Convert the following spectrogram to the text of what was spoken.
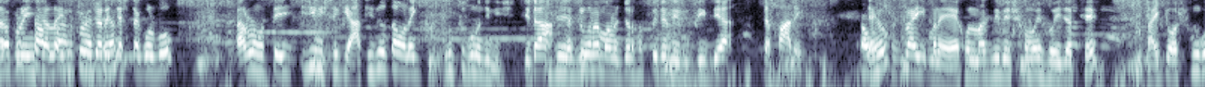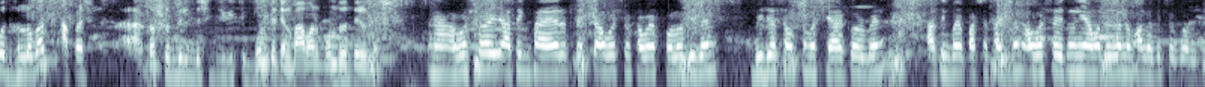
তারপরে ইনশাল্লাহ ফিউচারে চেষ্টা করব। কারণ হচ্ছে এই জিনিসটা কি আতিথ্যতা অনেক গুরুত্বপূর্ণ জিনিস যেটা। মানুষজন হসপিটালের দিক দিয়ে পারে। যাই হোক প্রায় মানে এখন মাগরিবের সময় হয়ে যাচ্ছে। ভাইকে অসংখ্য ধন্যবাদ। আপনার দর্শকদের উদ্দেশ্যে যদি কিছু বলতে চান বা আমার বন্ধুদের উদ্দেশ্যে। না অবশ্যই আতিক ভাইয়ের পেজটা অবশ্যই সবাই ফলো দিবেন। ভিডিও সবসময় শেয়ার করবেন। আতিক ভাই পাশে থাকবেন। অবশ্যই উনি আমাদের জন্য ভালো কিছু করবেন।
